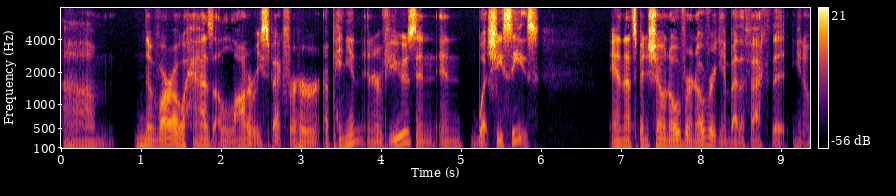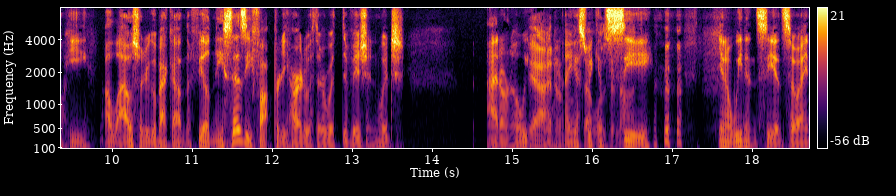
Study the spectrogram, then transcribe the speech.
um, Navarro has a lot of respect for her opinion and her views and and what she sees, and that's been shown over and over again by the fact that you know he allows her to go back out in the field, and he says he fought pretty hard with her with division, which I don't know. We, Yeah, I don't I guess we can was or not. see. you know, we didn't see it, so I,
